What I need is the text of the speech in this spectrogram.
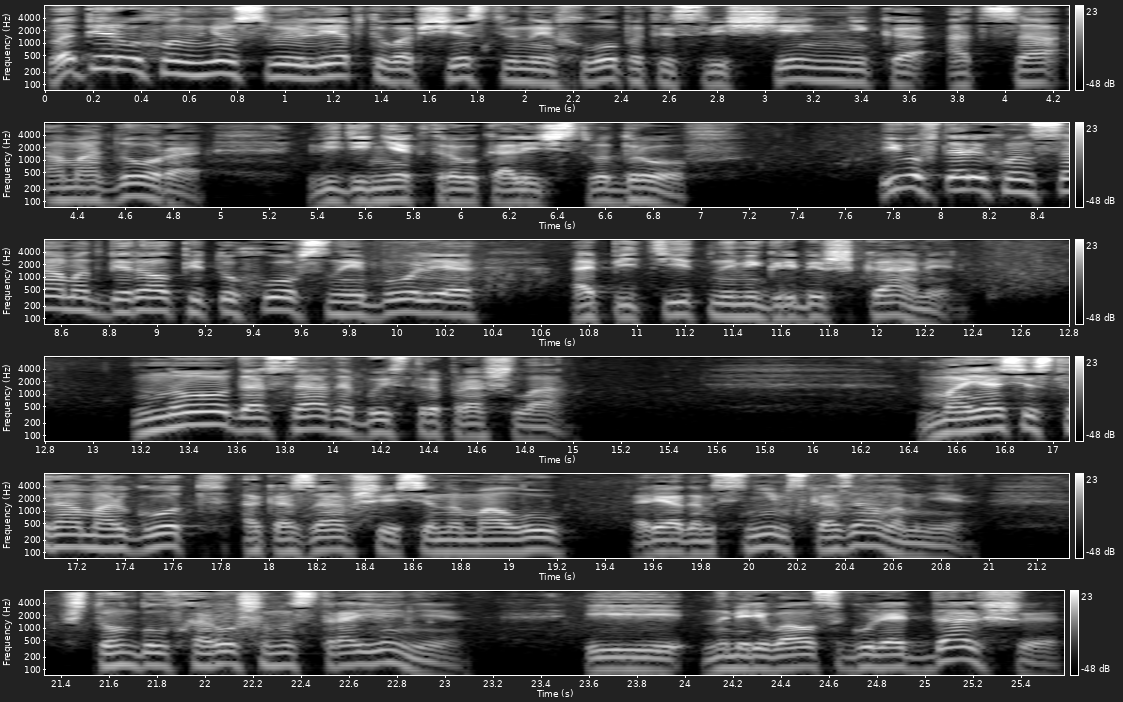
Во-первых, он внес свою лепту в общественные хлопоты священника отца Амадора в виде некоторого количества дров. И, во-вторых, он сам отбирал петухов с наиболее аппетитными гребешками. Но досада быстро прошла. Моя сестра Маргот, оказавшаяся на малу рядом с ним, сказала мне, что он был в хорошем настроении – и намеревался гулять дальше,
